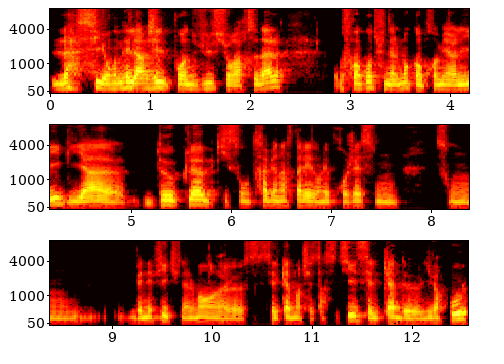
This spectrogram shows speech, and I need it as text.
là, si on élargit le point de vue sur Arsenal, on se rend compte finalement qu'en première ligue, il y a deux clubs qui sont très bien installés, dont les projets sont, sont bénéfiques finalement. Euh, c'est le cas de Manchester City, c'est le cas de Liverpool.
